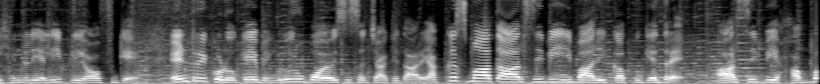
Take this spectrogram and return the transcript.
ಈ ಹಿನ್ನೆಲೆಯಲ್ಲಿ ಪ್ಲೇ ಆಫ್ಗೆ ಎಂಟ್ರಿ ಕೊಡೋಕೆ ಬೆಂಗಳೂರು ಬಾಯ್ಸ್ ಸಜ್ಜಾಗಿದ್ದಾರೆ. ಅಕಸ್ಮಾತ್ ಆರ್ಸಿಬಿ ಈ ಬಾರಿ ಕಪ್ ಗೆದ್ರೆ ಆರ್ಸಿಬಿ ಹಬ್ಬ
